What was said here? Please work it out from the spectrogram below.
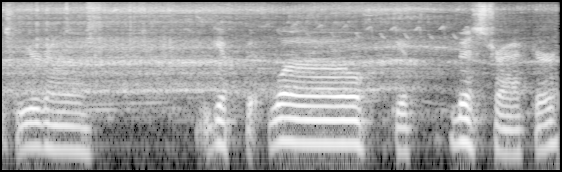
is we're going to gift it, whoa, gift this tractor.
